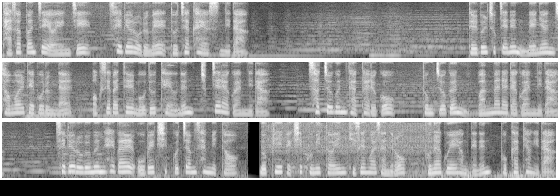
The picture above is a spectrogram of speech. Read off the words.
다섯 번째 여행지 새별 오름에 도착하였습니다. 들불 축제는 매년 정월 대보름날 억새밭을 모두 태우는 축제라고 합니다. 서쪽은 가파르고 동쪽은 완만하다고 합니다. 새별 오름은 해발 519.3m, 높이 119m인 기생화산으로 분화구의 형태는 복합형이다.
